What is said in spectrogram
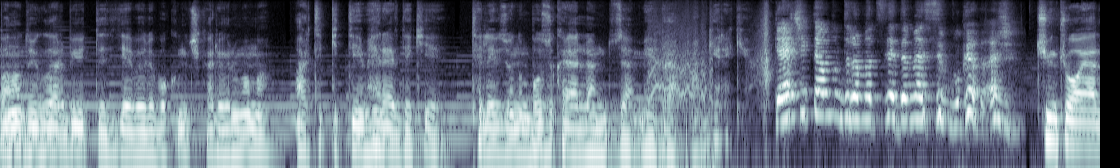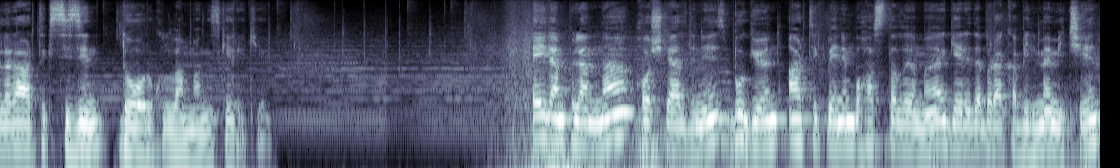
Bana duyguları büyüt dedi diye böyle bokunu çıkarıyorum ama artık gittiğim her evdeki televizyonun bozuk ayarlarını düzeltmeyi bırakmam gerekiyor. Gerçekten bunu dramatize edemezsin bu kadar. Çünkü o ayarları artık sizin doğru kullanmanız gerekiyor. Eylem planına hoş geldiniz. Bugün artık benim bu hastalığımı geride bırakabilmem için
